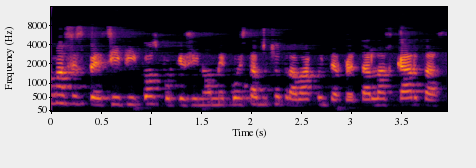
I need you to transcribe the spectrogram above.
más específicos porque si no me cuesta mucho trabajo interpretar las cartas.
